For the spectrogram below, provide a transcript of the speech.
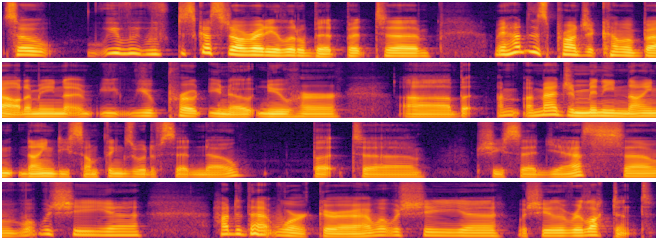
so we've, we've discussed it already a little bit, but uh, I mean, how did this project come about? I mean, uh, you, you pro, you know, knew her, uh, but I imagine many 90 somethings would have said no, but uh, she said yes. Uh, what was she, uh, how did that work? Or what was she, was she reluctant?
